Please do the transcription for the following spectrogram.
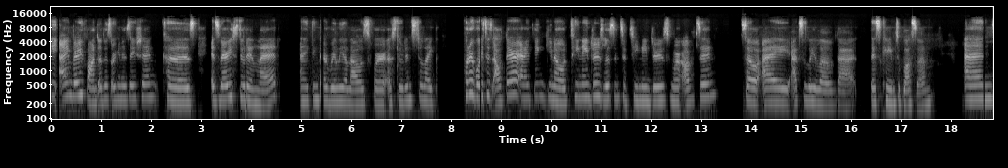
think I'm very fond of this organization because it's very student led, and I think that really allows for students to like put our voices out there. And I think you know teenagers listen to teenagers more often, so I absolutely love that this came to blossom. And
